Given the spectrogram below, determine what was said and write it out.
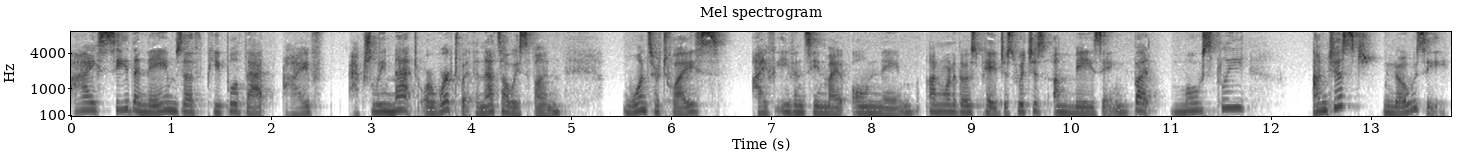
I see the names of people that I've actually met or worked with, and that's always fun. Once or twice, I've even seen my own name on one of those pages, which is amazing. But mostly, I'm just nosy.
